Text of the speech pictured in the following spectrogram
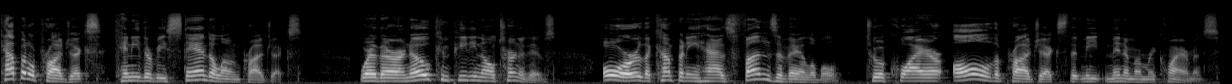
Capital projects can either be standalone projects, where there are no competing alternatives, or the company has funds available to acquire all the projects that meet minimum requirements.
